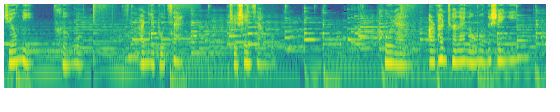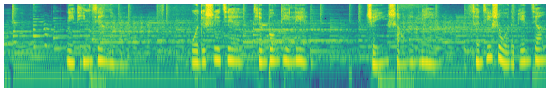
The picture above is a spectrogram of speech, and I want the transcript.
只有你和我，而你不在，只剩下我。忽然，耳畔传来隆隆的声音，你听见了吗？我的世界天崩地裂，只因少了你。曾经是我的边疆，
